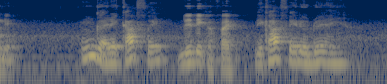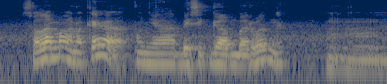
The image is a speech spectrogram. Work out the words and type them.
dia. enggak DKV Dia di kafe. DKV dua-duanya soalnya emang anaknya punya basic gambar banget Mm-mm.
